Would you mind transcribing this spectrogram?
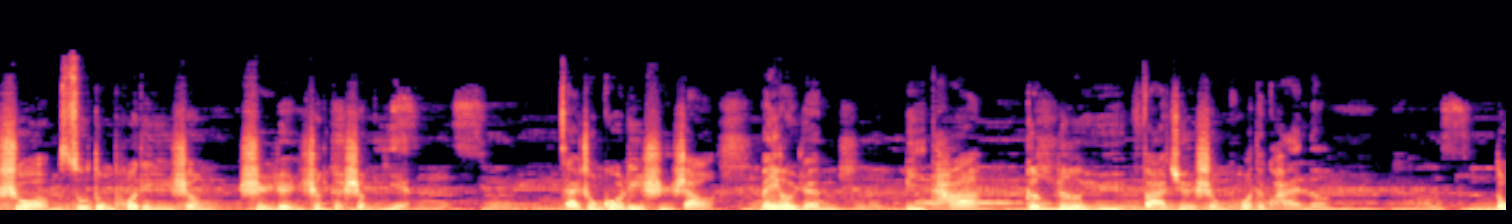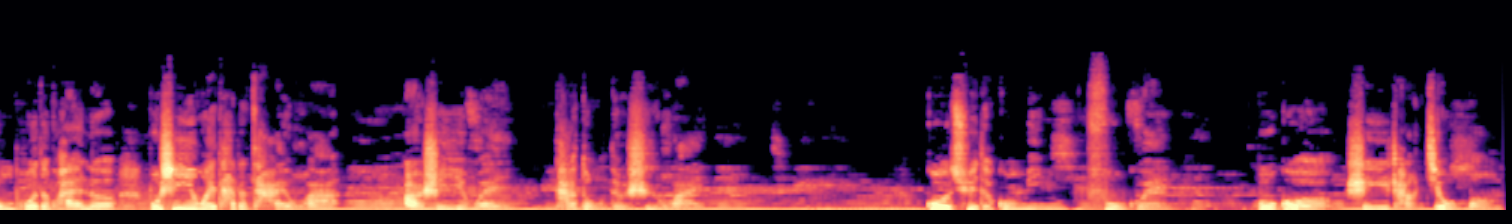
说：“苏东坡的一生是人生的盛宴，在中国历史上，没有人比他更乐于发掘生活的快乐。东坡的快乐不是因为他的才华，而是因为他懂得释怀。过去的功名富贵，不过是一场旧梦，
